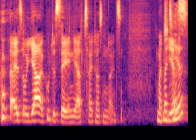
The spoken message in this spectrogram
Also ja, gutes Serienjahr 2019. Matthias? Matthias?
